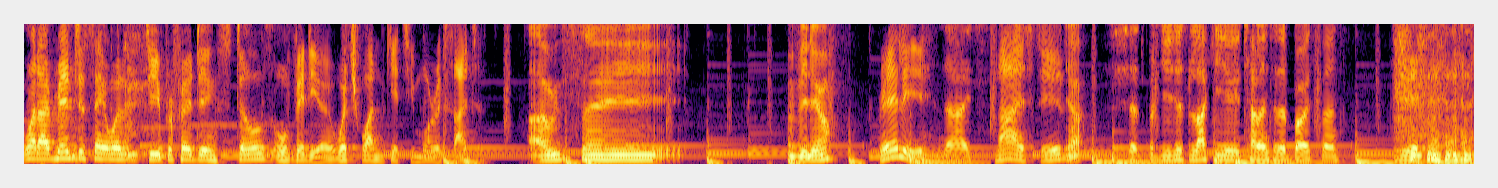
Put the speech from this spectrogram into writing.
what I meant to say was, do you prefer doing stills or video? Which one gets you more excited? I would say video. Really Nice. nice, dude. Yeah. Shit, but you're just lucky you're talented at both, man. Yeah.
